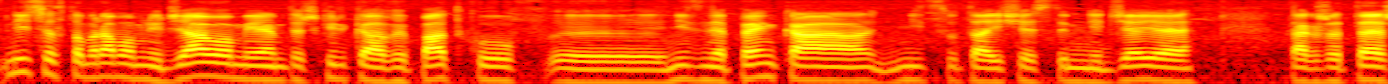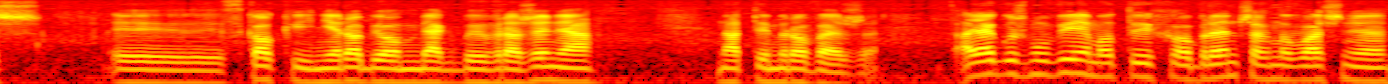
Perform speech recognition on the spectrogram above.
Nic się z tą ramą nie działo, miałem też kilka wypadków, yy, nic nie pęka, nic tutaj się z tym nie dzieje, także też yy, skoki nie robią jakby wrażenia na tym rowerze. A jak już mówiłem o tych obręczach, no właśnie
